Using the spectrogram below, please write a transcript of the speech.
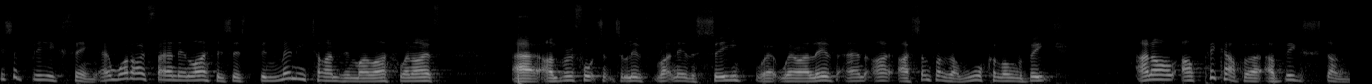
It's a big thing. And what I've found in life is there's been many times in my life when I've Uh, I'm very fortunate to live right near the sea where, where I live, and I, I sometimes I walk along the beach, and I'll, I'll pick up a, a big stone,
